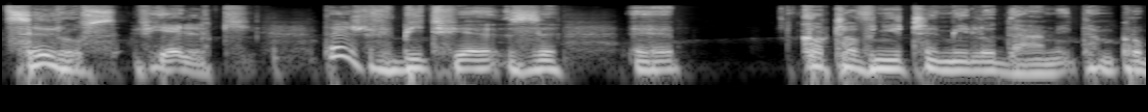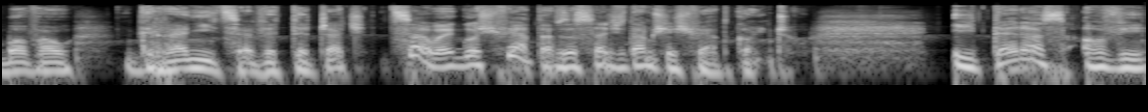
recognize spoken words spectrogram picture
Cyrus Wielki, też w bitwie z koczowniczymi ludami. Tam próbował granice wytyczać całego świata. W zasadzie tam się świat kończył. I teraz owi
